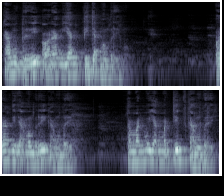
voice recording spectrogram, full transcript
Kamu beri orang yang tidak memberimu. Orang tidak memberi kamu beri. Temanmu yang medit kamu beri.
